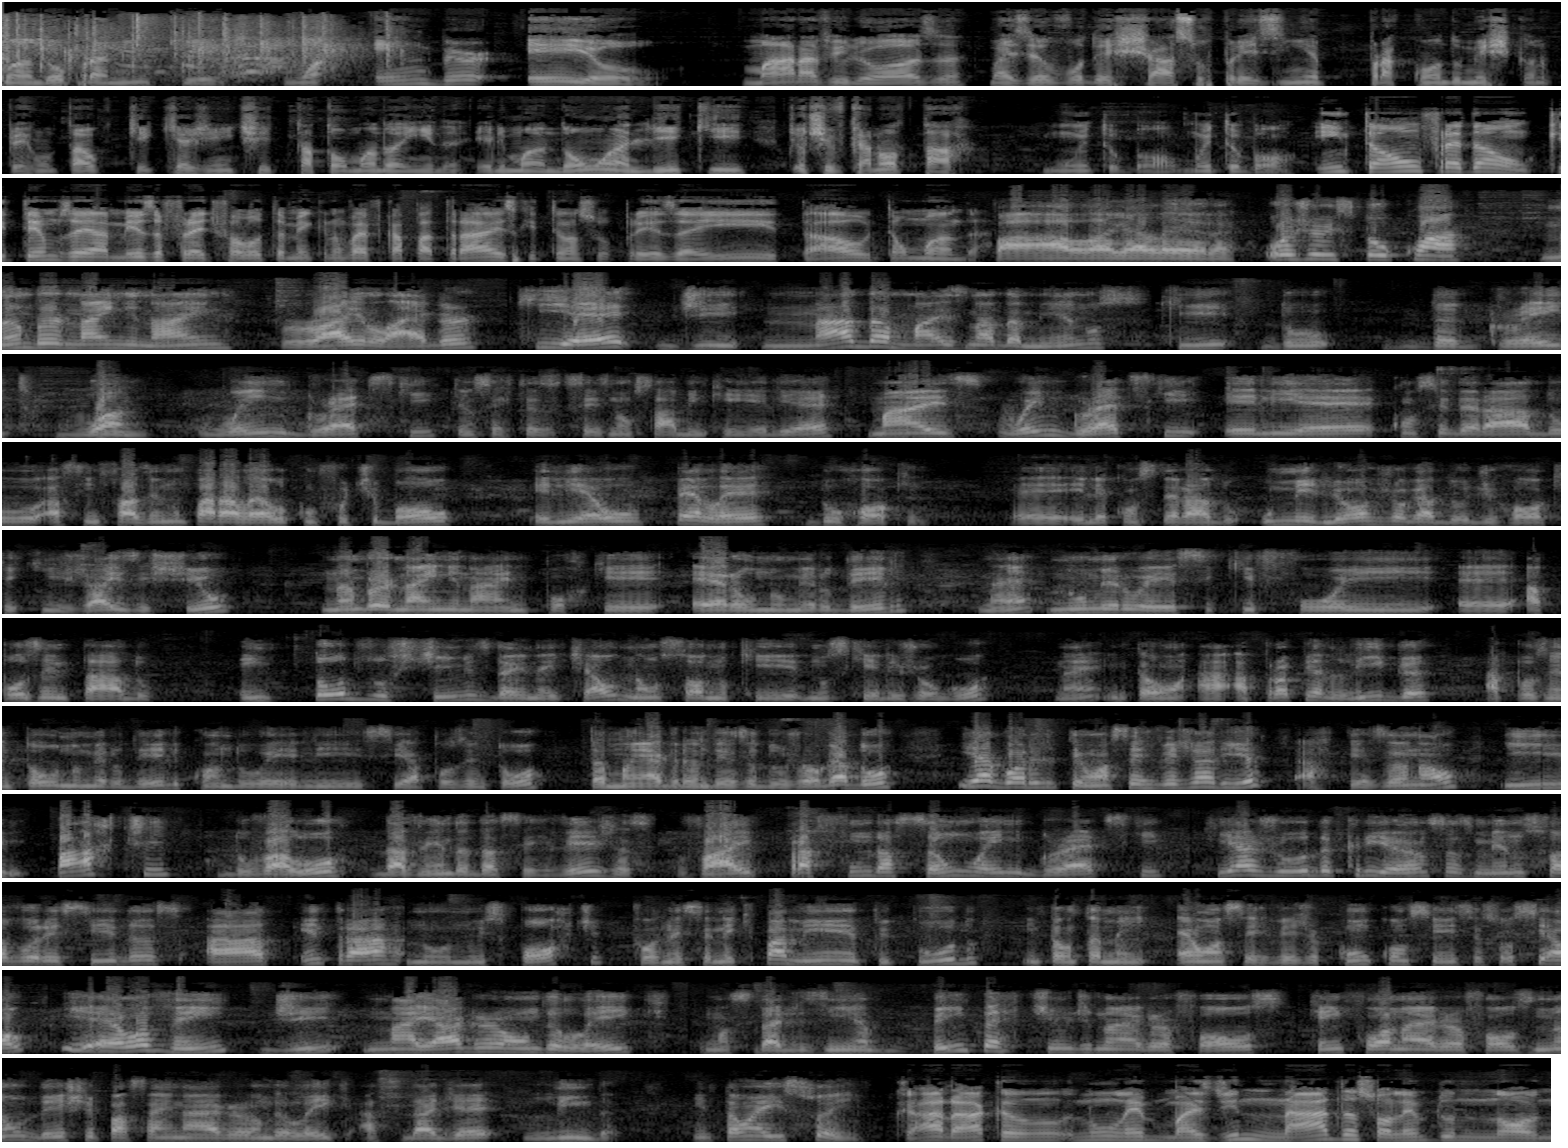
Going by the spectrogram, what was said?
mandou para mim o quê? Uma Amber Ale maravilhosa, mas eu vou deixar a surpresinha para quando o mexicano perguntar o que que a gente tá tomando ainda. Ele mandou um ali que eu tive que anotar. Muito bom, muito bom. Então, Fredão, que temos aí a mesa, Fred falou também que não vai ficar para trás, que tem uma surpresa aí e tal, então manda. Fala, galera. Hoje eu estou com a Number 99 Rye Lager, que é de nada mais, nada menos que do The Great One. Wayne Gretzky, tenho certeza que vocês não sabem quem ele é, mas Wayne Gretzky, ele é considerado, assim, fazendo um paralelo com o futebol, ele é o Pelé do hockey. É, ele é considerado o melhor jogador de hockey que já existiu, number 99 porque era o número dele, né? Número esse que foi é, aposentado em todos os times da NHL, não só no que, nos que ele jogou, né? Então a, a própria liga aposentou o número dele quando ele se aposentou, tamanha a grandeza do jogador, e agora ele tem uma cervejaria artesanal e parte do valor da venda das cervejas vai para a Fundação Wayne Gretzky, que ajuda crianças menos favorecidas a entrar no, no esporte, fornecendo equipamento e tudo. Então também é uma cerveja com consciência social e ela vem de Niagara on the Lake, uma cidadezinha bem pertinho de Niagara Falls. Quem for a Niagara Falls não deixe de passar em Niagara on the Lake, a cidade é linda. Então é isso aí. Caraca, eu não lembro mais de nada, só lembro do,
